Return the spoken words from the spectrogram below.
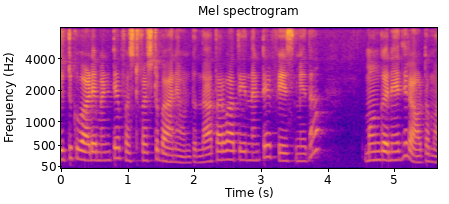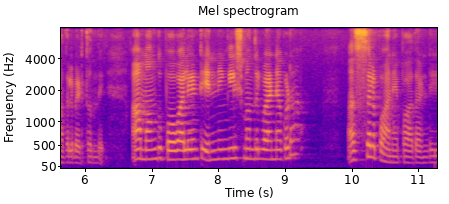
జుట్టుకు వాడేమంటే ఫస్ట్ ఫస్ట్ బాగానే ఉంటుంది. ఆ తర్వాత ఏంటంటే ఫేస్ మీద మొంగు అనేది రావటం మొదలు పెడుతుంది. ఆ మొంగు పోవాలి అంటే ఎన్ని ఇంగ్లీష్ మందులు వాడినా కూడా అస్సలు పోనే పోదండి.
